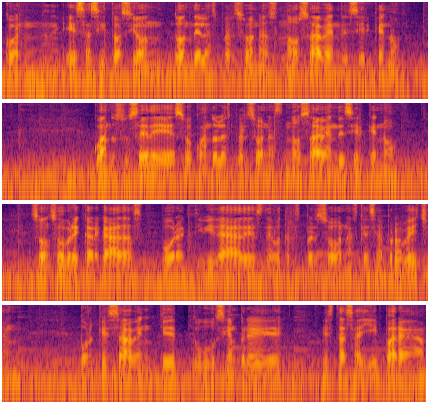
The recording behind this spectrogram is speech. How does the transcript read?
con esa situación donde las personas no saben decir que no. Cuando sucede eso, cuando las personas no saben decir que no, son sobrecargadas por actividades de otras personas que se aprovechan porque saben que tú siempre estás allí para,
